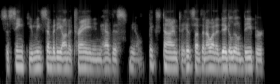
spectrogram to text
succinct you meet somebody on a train and you have this you know fixed time to hit something. I want to dig a little deeper.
